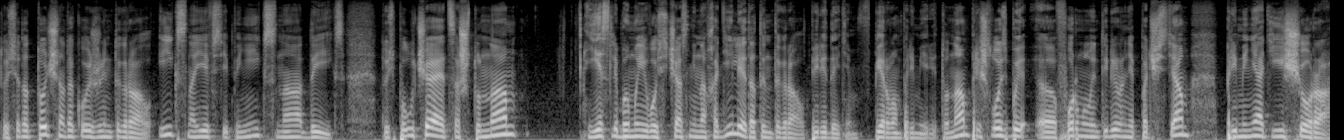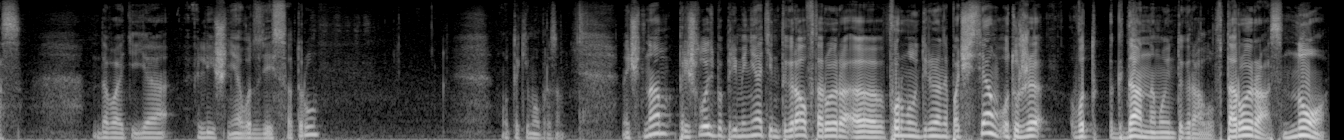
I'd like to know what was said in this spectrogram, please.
То есть это точно такой же интеграл x на e в степени x на dx. То есть получается, что нам если бы мы его сейчас не находили, этот интеграл, перед этим, в первом примере, то нам пришлось бы э, формулу интегрирования по частям применять еще раз. Давайте я лишнее вот здесь сотру. Вот таким образом. Значит, нам пришлось бы применять интеграл второй, э, формулу интегрирования по частям вот уже вот к данному интегралу второй раз. Но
